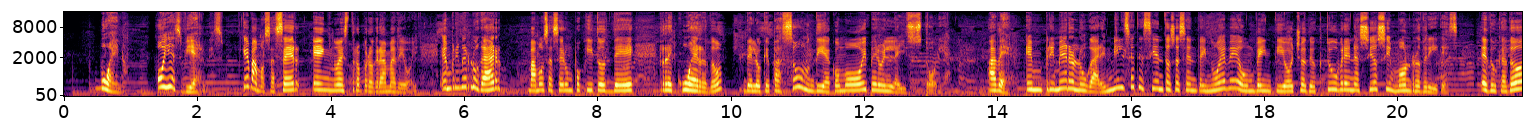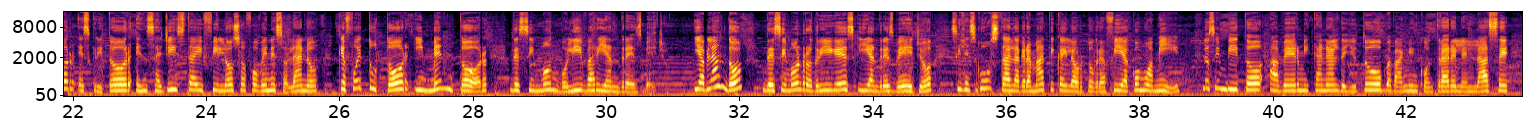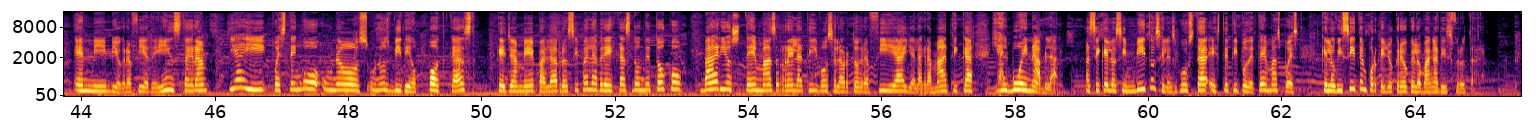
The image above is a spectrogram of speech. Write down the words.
Bueno, hoy es viernes. ¿Qué vamos a hacer en nuestro programa de hoy? En primer lugar, vamos a hacer un poquito de recuerdo de lo que pasó un día como hoy, pero en la historia. A ver, en primer lugar, en 1769, un 28 de octubre, nació Simón Rodríguez, educador, escritor, ensayista y filósofo venezolano que fue tutor y mentor de Simón Bolívar y Andrés Bello. Y hablando de Simón Rodríguez y Andrés Bello, si les gusta la gramática y la ortografía como a mí, los invito a ver mi canal de YouTube, van a encontrar el enlace en mi biografía de Instagram y ahí pues tengo unos, unos video podcast que llamé Palabras y Palabrejas donde toco varios temas relativos a la ortografía y a la gramática y al buen hablar. Así que los invito, si les gusta este tipo de temas, pues que lo visiten porque yo creo que lo van a disfrutar.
